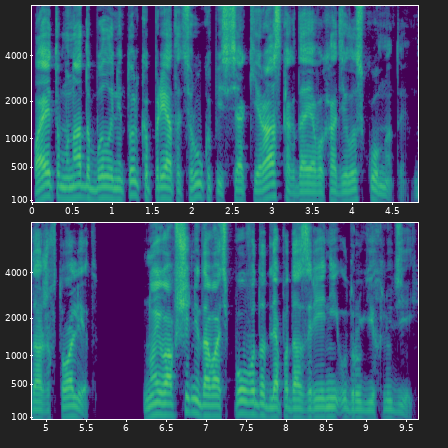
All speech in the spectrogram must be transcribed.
Поэтому надо было не только прятать рукопись всякий раз, когда я выходил из комнаты, даже в туалет, но и вообще не давать повода для подозрений у других людей.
